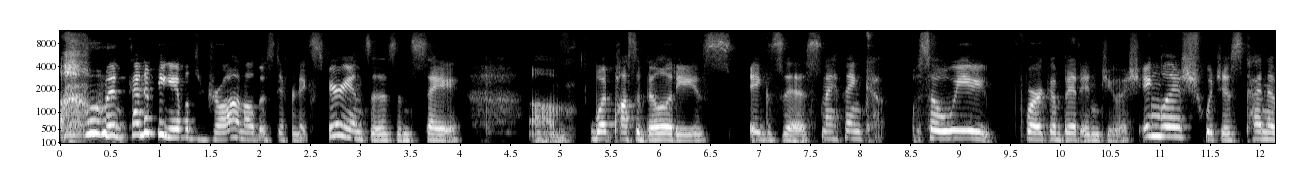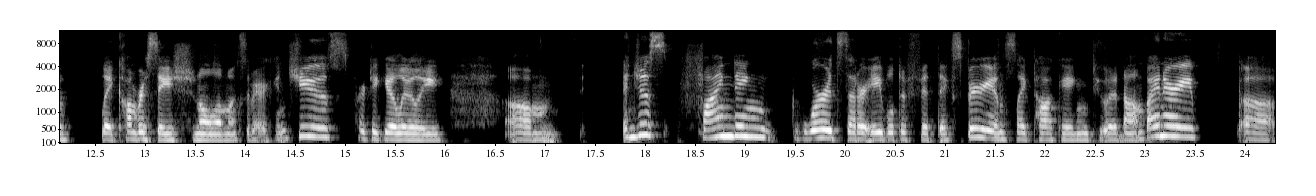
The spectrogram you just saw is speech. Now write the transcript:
Um, and kind of being able to draw on all those different experiences and say um, what possibilities exist. And I think so we work a bit in Jewish English, which is kind of like conversational amongst American Jews, particularly um, and just finding words that are able to fit the experience, like talking to a non-binary, uh,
